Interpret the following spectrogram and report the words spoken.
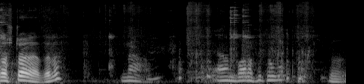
নষ্ট হয় না? না এখন বরফে তো হুম।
